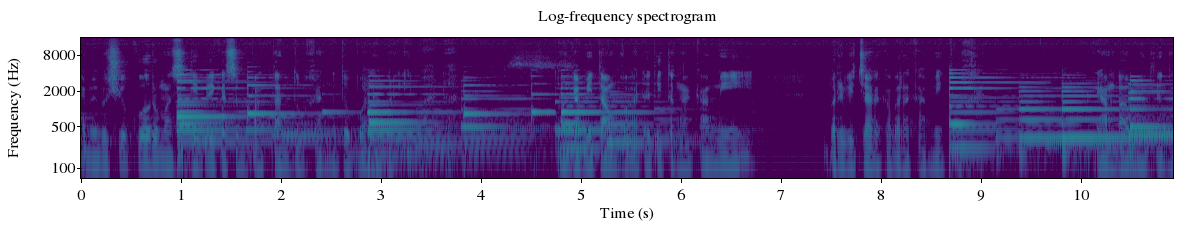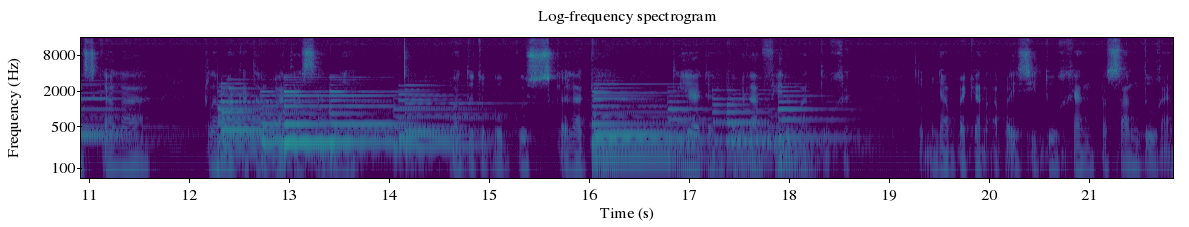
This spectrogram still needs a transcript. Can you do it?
Kami bersyukur masih diberi kesempatan Tuhan untuk boleh beribadah. Tuhan kami tahu Engkau ada di tengah kami, berbicara kepada kami Tuhan. Hambamu dengan segala kelemahan keterbatasannya. Tuhan tutup bungkus sekali lagi dia dengan kebenaran firman Tuhan. Untuk menyampaikan apa isi Tuhan, pesan Tuhan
